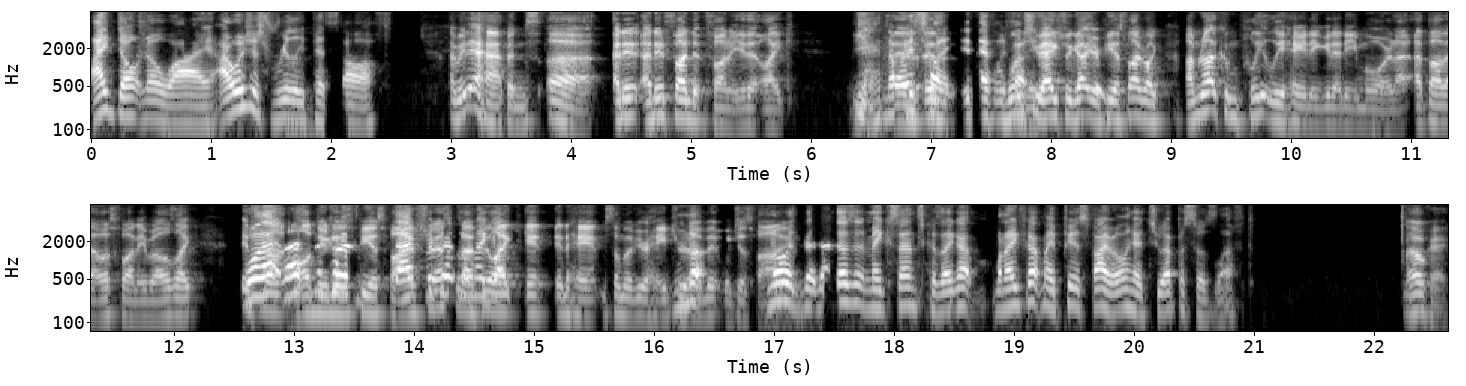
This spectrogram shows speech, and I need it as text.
I don't know why. I was just really Hmm. pissed off. I mean, it happens. Uh, I did. I did find it funny that like, Yeah, no, as- it's funny. It's definitely Once funny. you actually got your PS5, you're like, I'm not completely hating it anymore, and I, I thought that was funny. But I was like, it's Well, that- not that's all due to his PS5 stress, but I feel got- like it enhanced some of your hatred No, of it, which is fine. No, that, that doesn't make sense because I got when I got my PS5, I only had two episodes left. okay.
